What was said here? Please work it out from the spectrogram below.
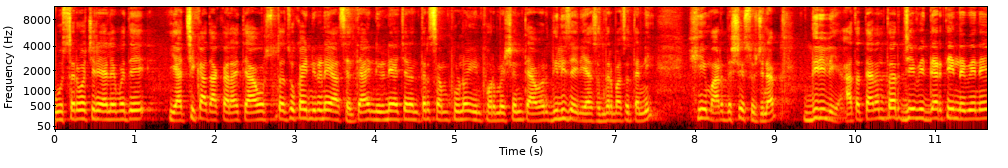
व सर्वोच्च न्यायालयामध्ये याचिका दाखल आहे. त्यावर सुद्धा जो काही निर्णय असेल त्या निर्णयाच्या नंतर संपूर्ण इन्फॉर्मेशन त्यावर दिली जाईल. या संदर्भाचं त्यांनी ही मार्गदर्शक सूचना दिलेली आहे. आता त्यानंतर जे विद्यार्थी नवीने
